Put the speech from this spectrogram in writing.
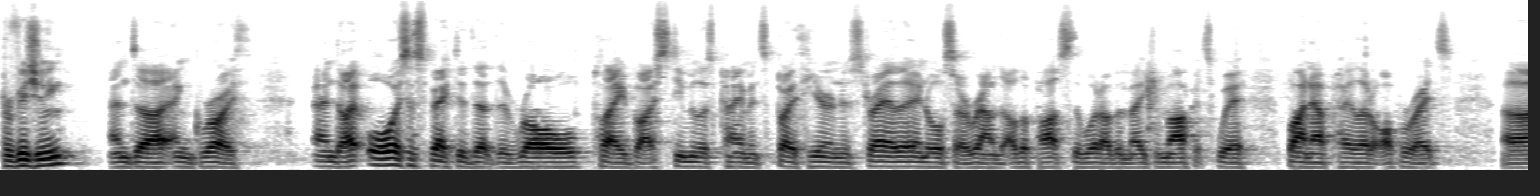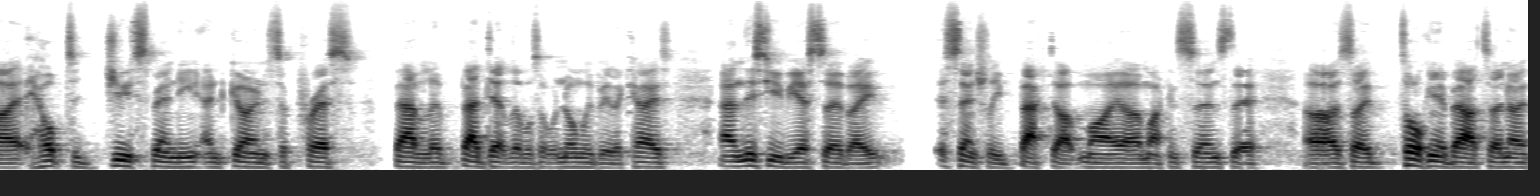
provisioning and, uh, and growth. And I always suspected that the role played by stimulus payments, both here in Australia and also around other parts of the world, other major markets where buy now, pay later operates, uh, helped to juice spending and go and suppress bad, le- bad debt levels that would normally be the case. And this UBS survey essentially backed up my, uh, my concerns there. Uh, so talking about, I know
